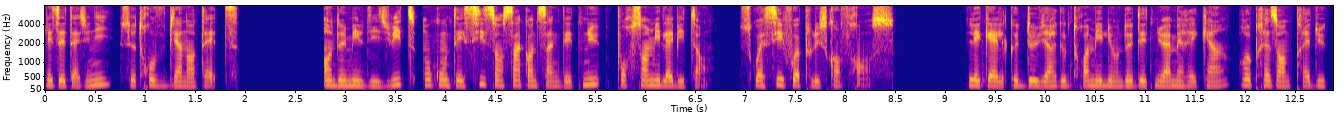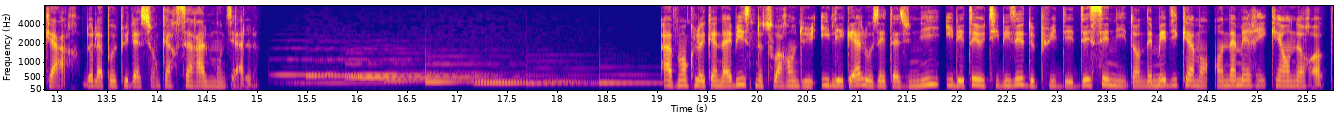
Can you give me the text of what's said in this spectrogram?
les États-Unis se trouvent bien en tête. En 2018, on comptait 655 détenus pour 100 000 habitants, soit six fois plus qu'en France. Les quelques 2,3 millions de détenus américains représentent près du quart de la population carcérale mondiale. Avant que le cannabis ne soit rendu illégal aux États-Unis, il était utilisé depuis des décennies dans des médicaments en Amérique et en Europe.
